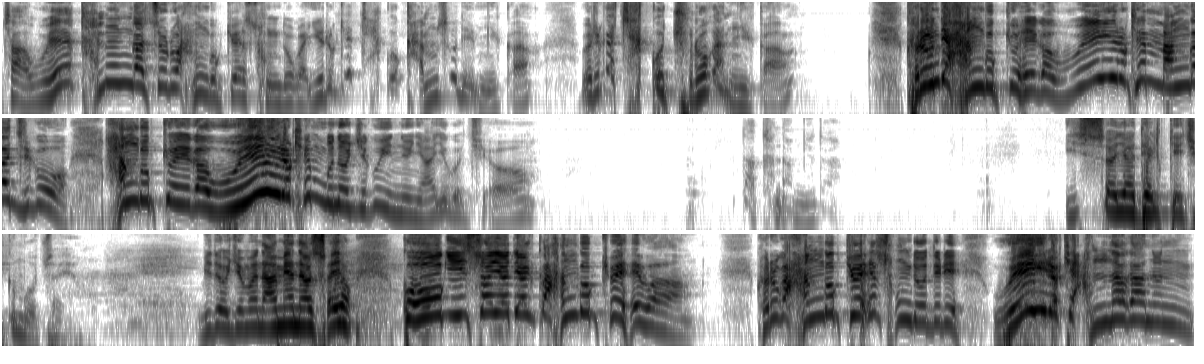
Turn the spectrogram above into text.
자, 왜 가면 갈수록 한국 교회 성도가 이렇게 자꾸 감소됩니까? 왜 이렇게 자꾸 줄어갑니까? 그런데 한국교회가 왜 이렇게 망가지고 한국교회가 왜 이렇게 무너지고 있느냐 이거죠. 딱 하나입니다. 있어야 될 게 지금 없어요. 믿어지면 아멘 하세요. 꼭 있어야 될 거 한국교회와 그리고 한국교회 성도들이 왜 이렇게 안 나가는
